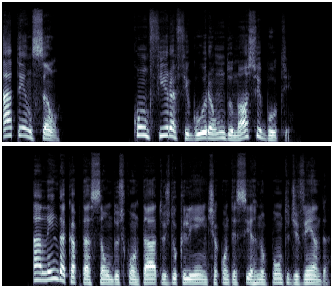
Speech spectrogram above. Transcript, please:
Atenção! Confira a figura 1 do nosso e-book. Além da captação dos contatos do cliente acontecer no ponto de venda,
